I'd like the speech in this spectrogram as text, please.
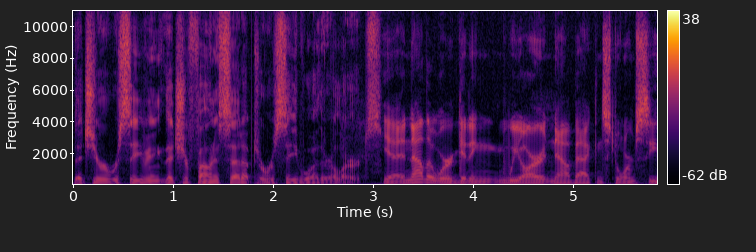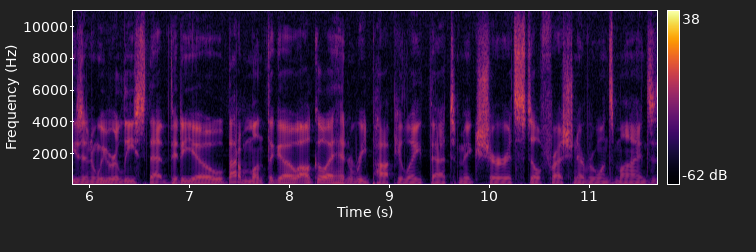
that you're receiving that your phone is set up to receive weather alerts. Yeah, and now that we're getting, we are now back in storm season, and we released that video about a month ago. I'll go ahead and repopulate that to make sure it's still fresh in everyone's minds.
